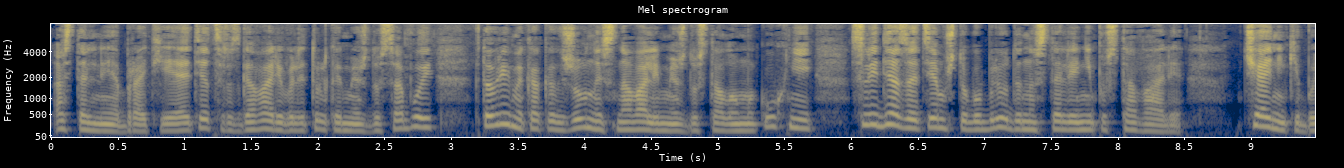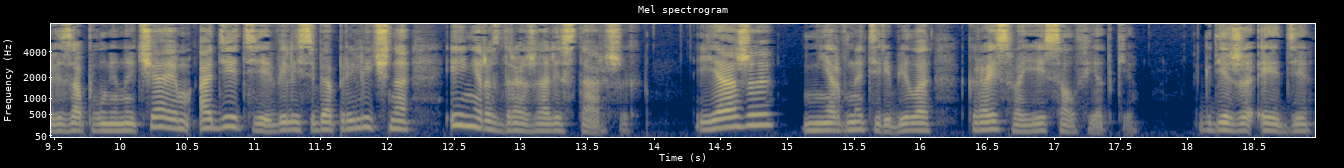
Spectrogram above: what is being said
Остальные братья и отец разговаривали только между собой, в то время как их жены сновали между столом и кухней, следя за тем, чтобы блюда на столе не пустовали. Чайники были заполнены чаем, а дети вели себя прилично и не раздражали старших. Я же нервно теребила край своей салфетки. «Где же Эдди?»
